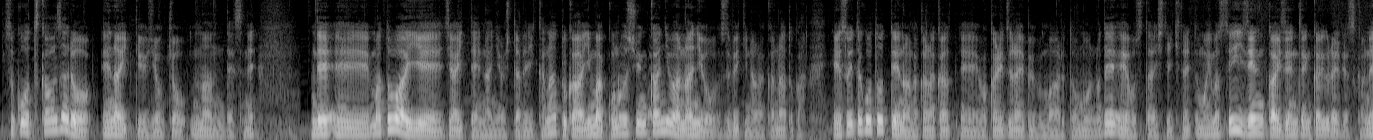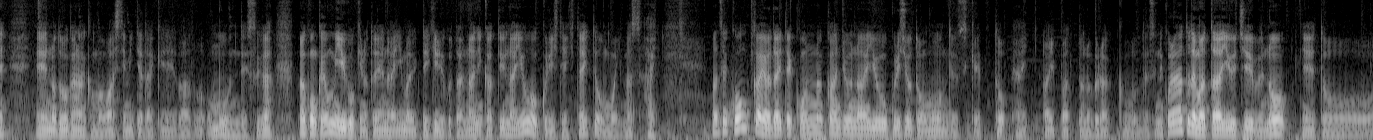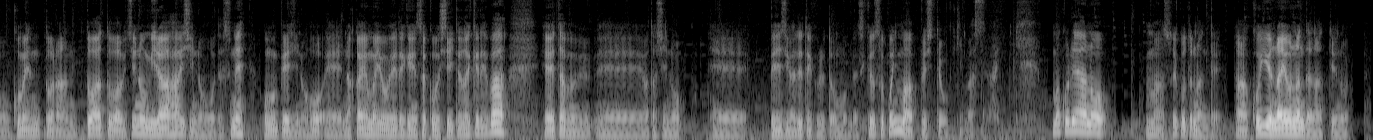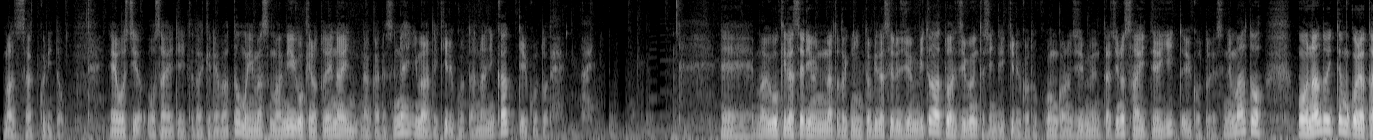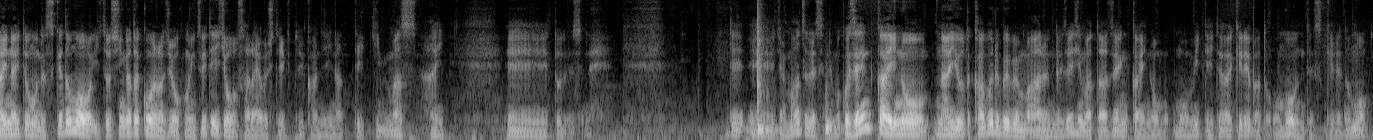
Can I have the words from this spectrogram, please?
そこを使わざるを得ないという状況なんですね。で、えー、まあ、とはいえじゃあ一体何をしたらいいかなとか今この瞬間には何をすべきなのかなとか、えー、そういったことっていうのはなかなか、えー、分かりづらい部分もあると思うので、えお伝えしていきたいと思います。ぜひ前回前々回ぐらいですかね、えの動画なんかも合わせてみていただければと思うんですが、まあ、今回も身動きの取れない今できることは何かという内容をお送りしていきたいと思います。はいまあ、今回は大体こんな感じの内容をお送りしようと思うんですけど、はい、iPad のブラックボードですね。これは後でまた YouTube の、えーと、コメント欄と、あとはうちのミラー配信の方ですね、ホームページの方、えー、中山洋平で検索をしていただければ、えー、多分、えー、私の、えページが出てくると思うんですけど、そこにもアップしておきます。はいまあ、これあの、まあそういうことなんで、あこういう内容なんだなっていうのを、まずざっくりとえー、押さえていただければと思います。まあ、身動きの取れない中ですね、今できることは何かっていうことで、えー、まあ、動き出せるようになった時に飛び出せる準備と、あとは自分たちにできること、今後の自分たちの最低義ということですね。まあ、あと、もう何度言ってもこれは足りないと思うんですけども、一応新型コロナの情報について以上おさらいをしていくという感じになっていきます。はい。えー、っとですね。で、えー、じゃあまずですね、まあ、これ前回の内容とかぶる部分もあるんで、ぜひまた前回のも見ていただければと思うんですけれども、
